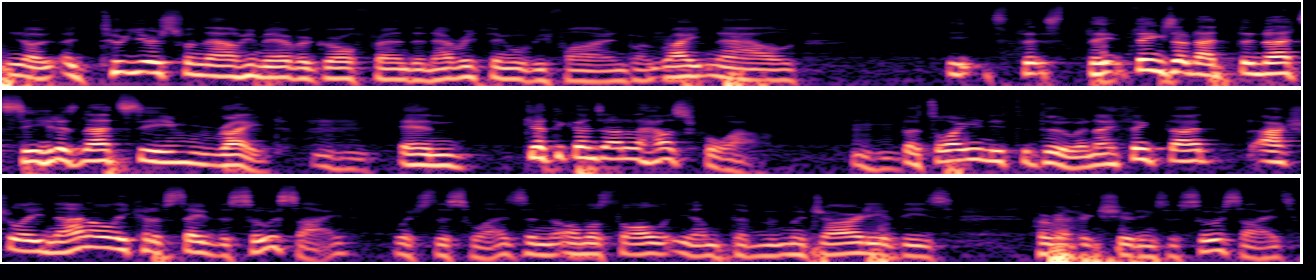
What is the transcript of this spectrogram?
you know, uh, two years from now he may have a girlfriend and everything will be fine, but mm-hmm. right now." Th- things are not, they're not see, he does not seem right. Mm-hmm. And get the guns out of the house for a while. Mm-hmm. That's all you need to do. And I think that actually not only could have saved the suicide, which this was, and almost all, you know, the majority of these horrific shootings are suicides,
